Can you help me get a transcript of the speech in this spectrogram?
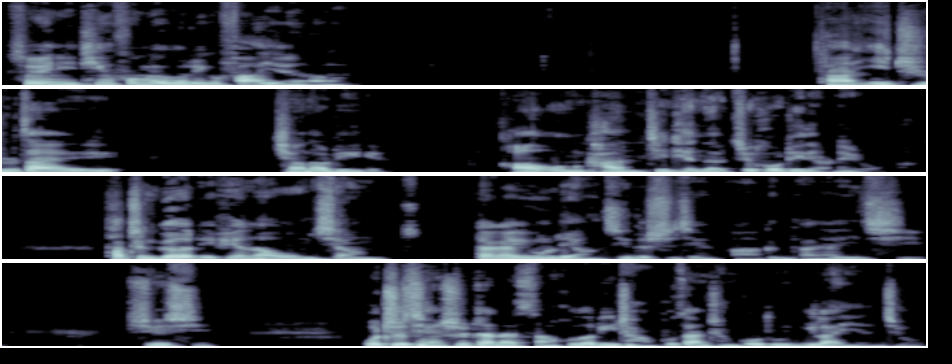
所以你听冯柳的这个发言啊，他一直在强调这一点。好，我们看今天的最后这点内容。他整个的这篇呢，我们想大概用两集的时间啊，跟大家一起学习。我之前是站在散户的立场，不赞成过度依赖研究，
